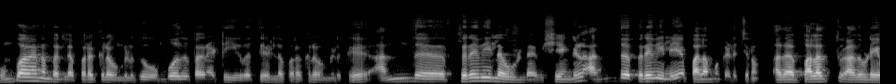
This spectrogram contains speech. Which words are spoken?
ஒன்பதாம் நம்பர்ல பிறக்கிறவங்களுக்கு ஒன்பது பதினெட்டு இருபத்தி ஏழுல பிறக்கிறவங்களுக்கு அந்த பிறவியில உள்ள விஷயங்கள் அந்த பிறவியிலேயே பலமும் கிடைச்சிரும். அத பல அதோடைய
